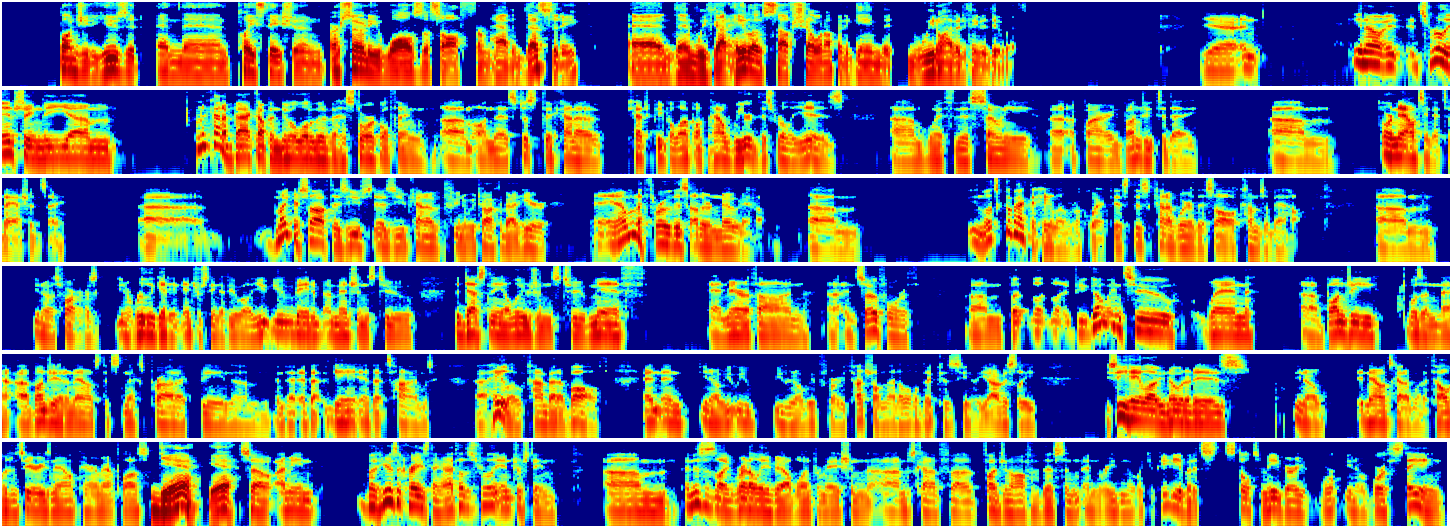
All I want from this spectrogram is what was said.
Bungie to use it. And then PlayStation or Sony walls us off from having Destiny. And then we've got Halo stuff showing up in a game that we don't have anything to do with. Yeah. And, you know, it, it's really interesting. The, um, I'm going to kind of back up and do a little bit of a historical thing um, on this just to kind of catch people up on how weird this really is um, with this Sony uh, acquiring Bungie today, um, or announcing it today, I should say. Uh, Microsoft, as you as you kind of you know we talked about here, and I'm going to throw this other note out. Um, let's go back to Halo real quick. This this is kind of where this all comes about. Um, you know, as far as you know, really getting interesting, if you will. You you made mentions to the Destiny allusions to Myth and marathon uh, and so forth. Um, but l- l- if you go into when uh, Bungie was an, uh, Bungie had announced its next product being um, and that, at that game at that time was uh, Halo Combat Evolved, and and you know we, we you know we've already touched on that a little bit because you know you obviously you see Halo, you know what it is, you know now it's got a, what a television series now Paramount Plus. Yeah, yeah. So I mean, but here's the crazy thing. I thought this was really interesting um, and this is like readily available information. I'm just kind of uh, fudging off of this and, and, reading the Wikipedia, but it's still to me very you know worth stating.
